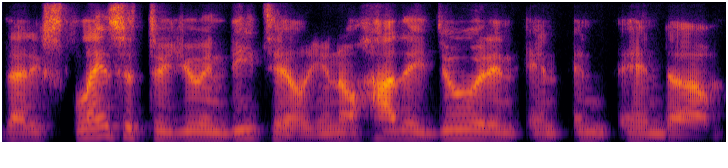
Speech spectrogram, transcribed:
that explains it to you in detail you know how they do it and and and, and um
